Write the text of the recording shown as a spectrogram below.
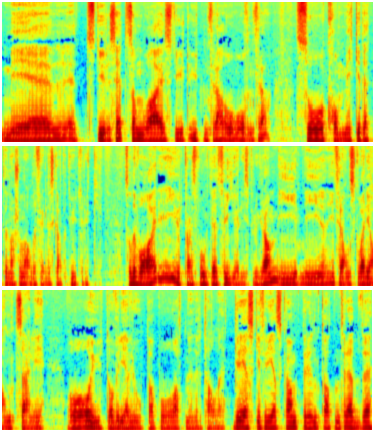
med et styresett som var styrt utenfra og ovenfra, så kom ikke dette nasjonale fellesskapet til uttrykk. Så det var i utgangspunktet et frigjøringsprogram, i, i, i fransk variant særlig. og, og utover i Europa på 1800-tallet. Greske frihetskamp rundt 1830.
